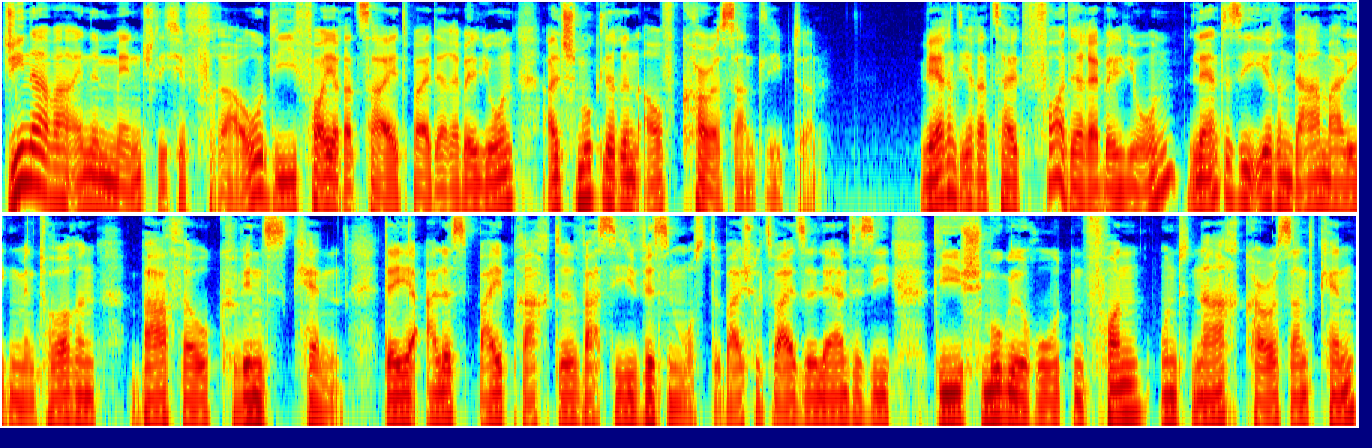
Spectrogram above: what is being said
Gina war eine menschliche Frau, die vor ihrer Zeit bei der Rebellion als Schmugglerin auf Coruscant lebte. Während ihrer Zeit vor der Rebellion lernte sie ihren damaligen Mentoren Bartho Quince kennen, der ihr alles beibrachte, was sie wissen musste. Beispielsweise lernte sie die Schmuggelrouten von und nach Coruscant kennen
